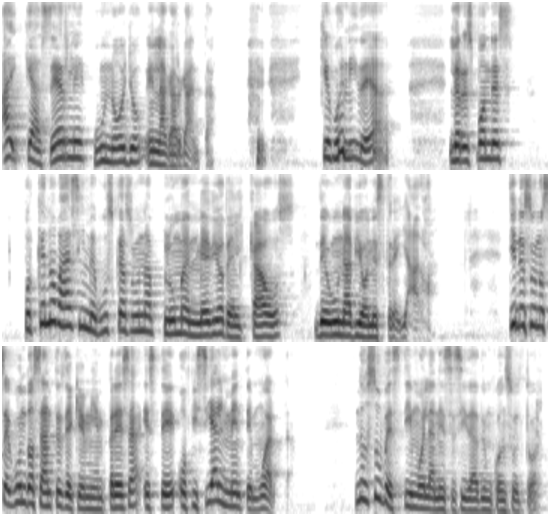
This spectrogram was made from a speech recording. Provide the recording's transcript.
Hay que hacerle un hoyo en la garganta. ¡Qué buena idea! Le respondes, ¿por qué no vas y me buscas una pluma en medio del caos de un avión estrellado? Tienes unos segundos antes de que mi empresa esté oficialmente muerta. No subestimo la necesidad de un consultor.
